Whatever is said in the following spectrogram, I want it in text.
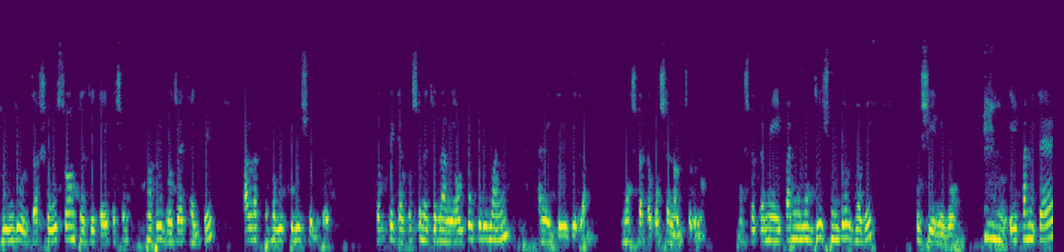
ধুন্দুল, তার সবুজ রংটা যেটা, এটা সম্পূর্ণভাবেই বজায় থাকবে। কালারটা হবে খুবই সুন্দর। তরকারিটা কষানোর জন্য আমি অল্প পরিমাণে পানি দিয়ে দিলাম মশলাটা কষানোর জন্য। মশলাটা আমি এই পানির মধ্যেই সুন্দরভাবে কষিয়ে নেব। এই পানিটায়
